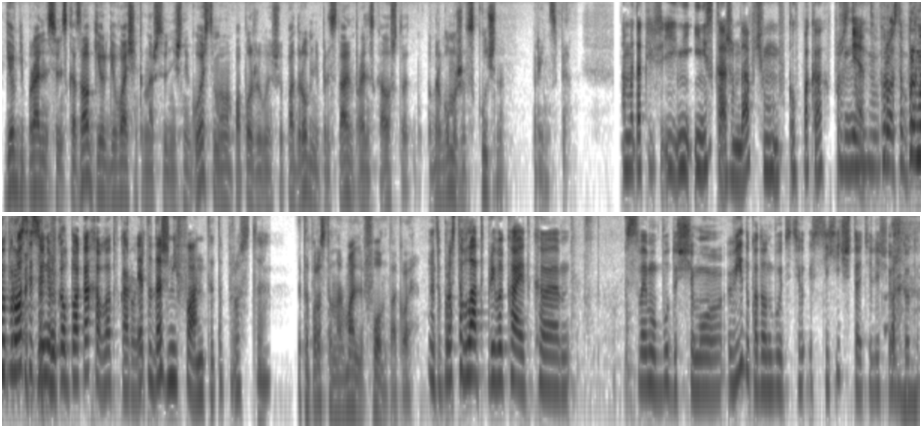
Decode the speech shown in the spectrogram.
Георгий правильно сегодня сказал. Георгий Ващенко наш сегодняшний гость. Мы вам попозже его еще подробнее представим. Правильно сказал, что по-другому же скучно, в принципе. А мы так и не, и не скажем, да, почему мы в колпаках? Просто Нет, просто мы просто сегодня в колпаках, а Влад в короне. Это даже не фант, это просто... Это просто нормальный фон такой. Это просто Влад привыкает к своему будущему виду, когда он будет стих- стихи читать или еще что-то.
